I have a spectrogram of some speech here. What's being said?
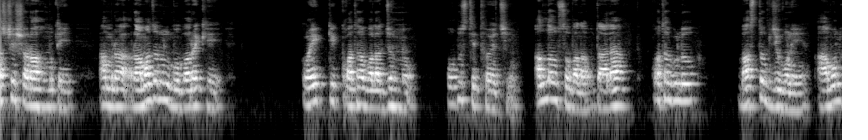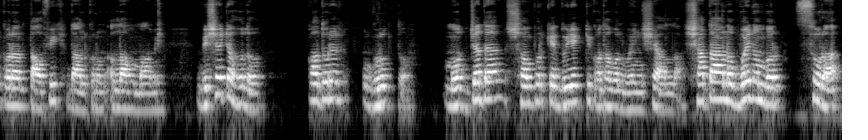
অশেষ রহমতে আমরা রমাজানুল মুবারকে কয়েকটি কথা বলার জন্য উপস্থিত হয়েছি আল্লাহ সুবহানাহু ওয়া তাআলা কথাগুলো বাস্তব জীবনে আমল করার তৌফিক দান করুন। আল্লাহ আমিন। বিষয়টা হলো কদরের গুরুত্ব। মর্যাদা সম্পর্কে দুই একটি কথা বলব ইনশাআল্লাহ। সাতানব্বই নম্বর সূরা,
